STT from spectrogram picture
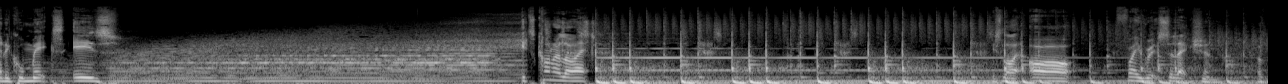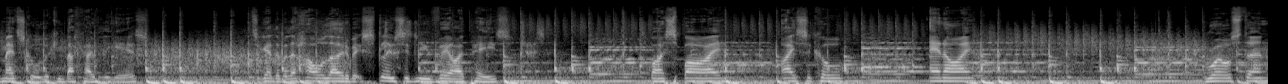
Medical mix is. It's kind of like. It's like our favourite selection of med school looking back over the years, together with a whole load of exclusive new VIPs by Spy, Icicle, NI, Royalston,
